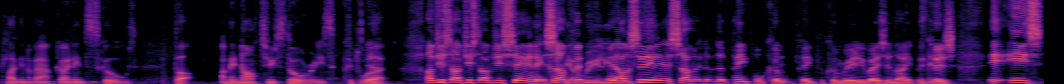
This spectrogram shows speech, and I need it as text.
plugging about going into schools. I mean, our two stories could Yeah. work. I'm just, I'm just, I'm just seeing it, It as could be a something. really I'm nice- seeing it as something that, that people can, people can really resonate because it is,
